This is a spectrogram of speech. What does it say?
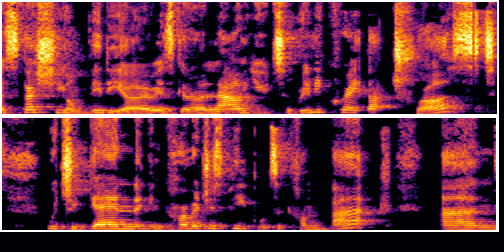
especially on video, is going to allow you to really create that trust, which again encourages people to come back and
